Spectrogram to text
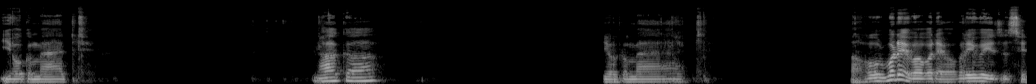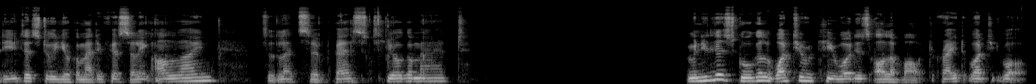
yoga mat dhaka yoga mat or whatever whatever whatever is the city just do yoga mat. If you're selling online so let's say best yoga mat I mean, you just Google what your keyword is all about, right? What you,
